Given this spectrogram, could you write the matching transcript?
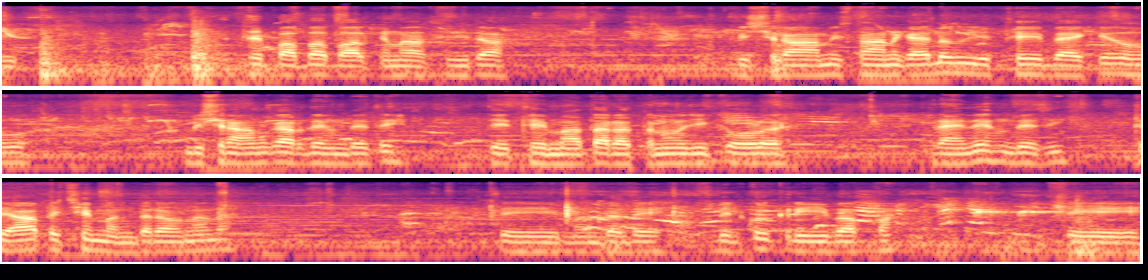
ਇੱਥੇ ਬਾਬਾ ਬਾਲਕ ਨਾਥ ਜੀ ਦਾ ਵਿਸ਼ਰਾਮ ਸਥਾਨ ਕਹਿ ਲਓ ਵੀ ਇੱਥੇ ਬਹਿ ਕੇ ਉਹ ਵਿਸ਼ਰਾਮ ਕਰਦੇ ਹੁੰਦੇ ਤੇ ਤੇ ਇੱਥੇ ਮਾਤਾ ਰਤਨੋ ਜੀ ਕੋਲ ਰਹਿੰਦੇ ਹੁੰਦੇ ਸੀ ਤੇ ਆਹ ਪਿੱਛੇ ਮੰਦਿਰ ਆ ਉਹਨਾਂ ਦਾ। ਤੇ ਮੰਦਿਰ ਦੇ ਬਿਲਕੁਲ ਕਰੀਬ ਆਪਾਂ ਤੇ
